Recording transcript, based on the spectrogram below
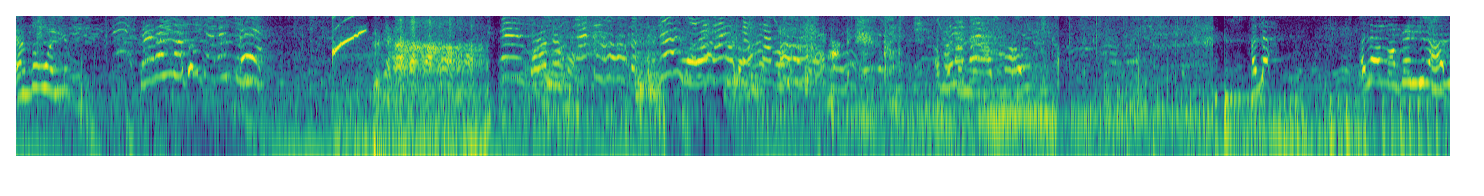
એમ તો બોલ અલા અલા મગન હાલ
